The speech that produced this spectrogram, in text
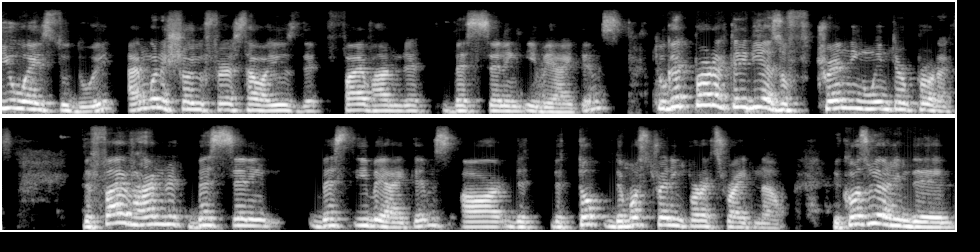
few ways to do it. I'm going to show you first how I use the 500 best-selling eBay items to get product ideas of trending winter products. The 500 best-selling best eBay items are the, the top, the most trending products right now. Because we are in the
